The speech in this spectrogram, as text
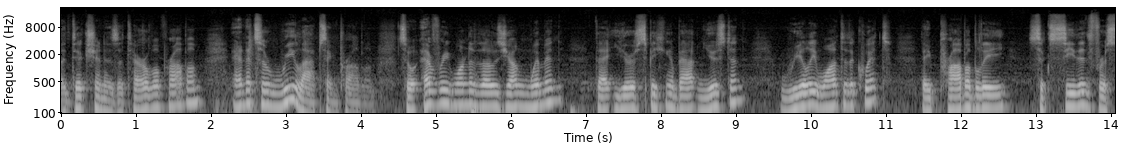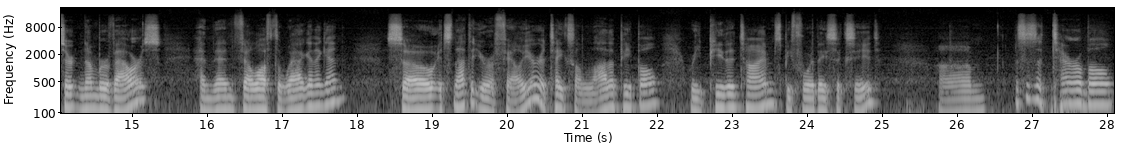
addiction is a terrible problem, and it's a relapsing problem. So every one of those young women that you're speaking about in Houston really wanted to quit. They probably succeeded for a certain number of hours and then fell off the wagon again. So it's not that you're a failure. It takes a lot of people repeated times before they succeed. Um, this is a terrible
